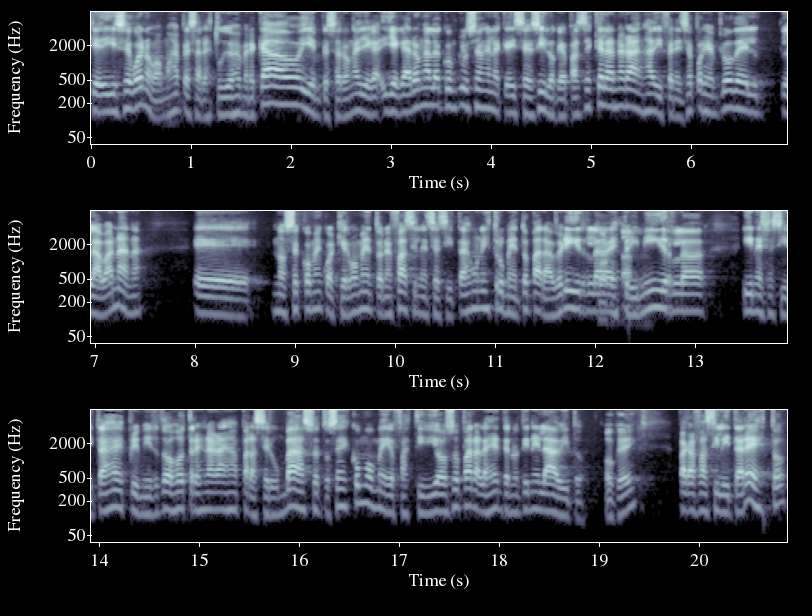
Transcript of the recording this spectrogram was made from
que dice, bueno, vamos a empezar estudios de mercado y empezaron a llegar, y llegaron a la conclusión en la que dice, sí, lo que pasa es que la naranja, a diferencia, por ejemplo, de la banana, eh, no se come en cualquier momento, no es fácil, necesitas un instrumento para abrirla, Total. exprimirla, y necesitas exprimir dos o tres naranjas para hacer un vaso, entonces es como medio fastidioso para la gente, no tiene el hábito. ¿Ok? Para facilitar esto,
